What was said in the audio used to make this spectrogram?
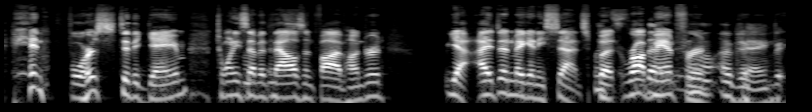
in force to the game, twenty seven thousand five hundred. Yeah, it doesn't make any sense. But Let's- Rob Manfred, well, okay. the- the-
